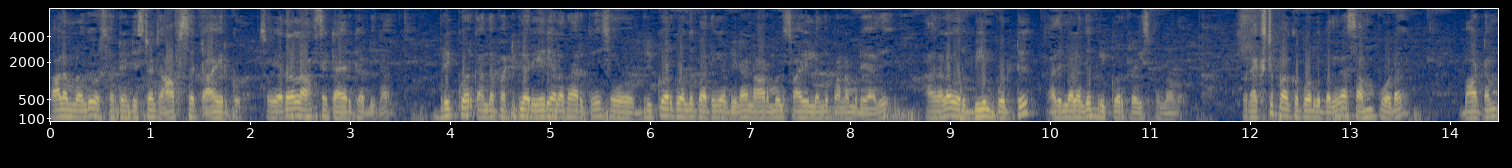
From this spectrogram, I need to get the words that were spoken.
காலமில் வந்து ஒரு சர்டன் டிஸ்டன்ஸ் ஆஃப் செட் ஆகிருக்கும் ஸோ எதனால் ஆஃப் செட் ஆகிருக்கு அப்படின்னா பிரிக் ஒர்க் அந்த பர்டிகுலர் ஏரியாவில் தான் இருக்குது ஸோ பிரிக் ஒர்க் வந்து பார்த்திங்க அப்படின்னா நார்மல் சாயிலேருந்து பண்ண முடியாது. அதனால் ஒரு பீம் போட்டு அது மேலே வந்து பிரிக் ஒர்க் ரைஸ் பண்ணுவாங்க. ஸோ நெக்ஸ்ட்டு பார்க்க போகிறது பார்த்திங்கன்னா சம்போட பாட்டம்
